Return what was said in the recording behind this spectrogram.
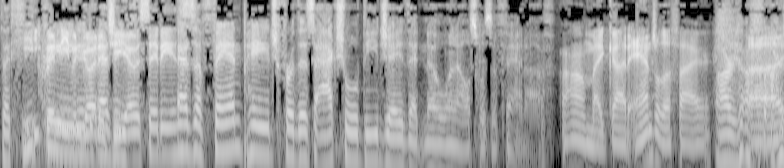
that he, He couldn't even go to GeoCities? as a fan page for this actual DJ that no one else was a fan of. Oh my God, Angela Fire. Our, Uh, our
